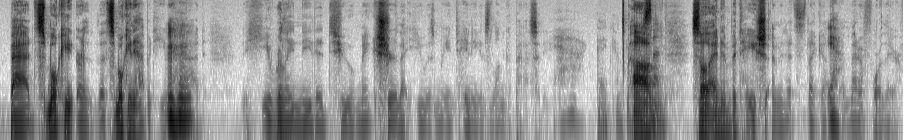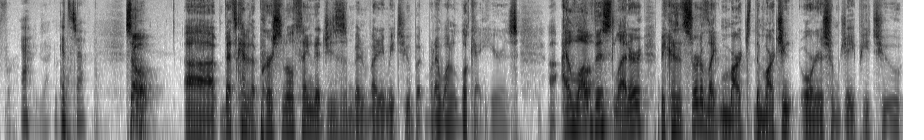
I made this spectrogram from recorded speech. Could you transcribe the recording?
bad smoking or the smoking habit he Mm-hmm. had, he really needed to make sure that he was maintaining his lung capacity. Yeah, good comparison. Um, so an invitation. I mean, that's like a, Yeah. a metaphor there for yeah, exactly. good stuff. So uh, that's kind of the personal thing that Jesus has been inviting me to. But what I want to look at here is, uh, I love this letter because it's sort of like march the marching orders from JP two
